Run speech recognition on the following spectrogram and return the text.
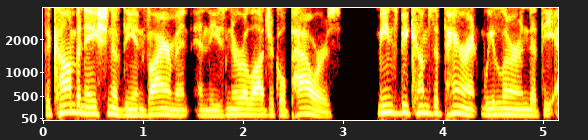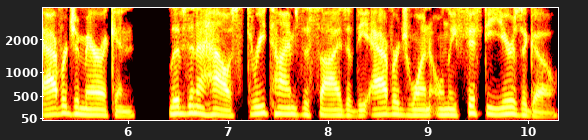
The combination of the environment and these neurological powers means becomes apparent we learn that the average American lives in a house three times the size of the average one only 50 years ago,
